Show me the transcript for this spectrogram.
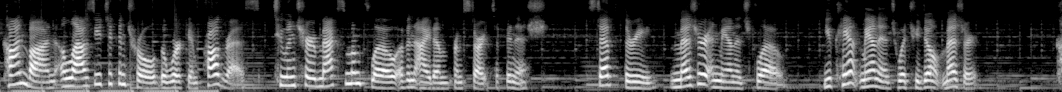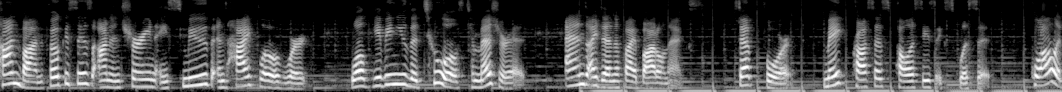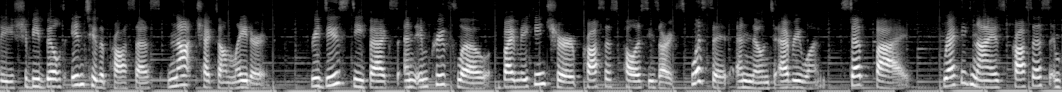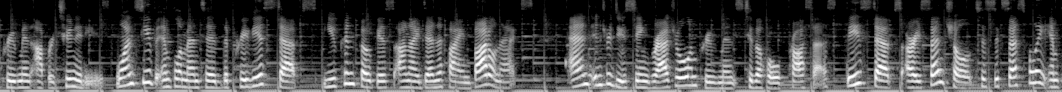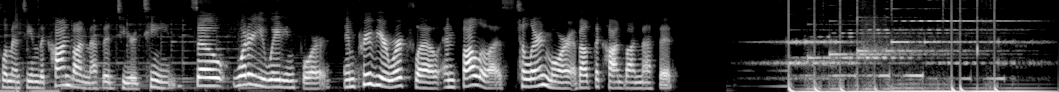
Kanban allows you to control the work in progress to ensure maximum flow of an item from start to finish. Step 3. Measure and manage flow. You can't manage what you don't measure. Kanban focuses on ensuring a smooth and high flow of work while giving you the tools to measure it and identify bottlenecks. Step 4. Make process policies explicit. Quality should be built into the process, not checked on later. Reduce defects and improve flow by making sure process policies are explicit and known to everyone. Step 5. Recognize process improvement opportunities. Once you've implemented the previous steps, you can focus on identifying bottlenecks and introducing gradual improvements to the whole process. These steps are essential to successfully implementing the Kanban method to your team. So what are you waiting for? Improve your workflow and follow us to learn more about the Kanban method.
